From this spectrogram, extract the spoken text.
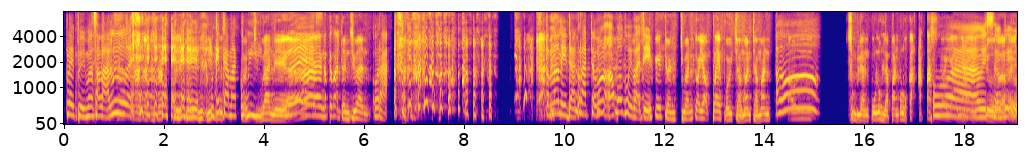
playboy masa lalu. Mungkin karena Don kuwi. Juan ya. Wes. Ah, ngerti tak Don Juan? Ora. Tenan nih, dak rada mau apa kuwi Pak De? Iki Don Juan kayak playboy zaman-zaman Oh, 90 80 ke atas wah, kayaknya itu. aku Wes.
